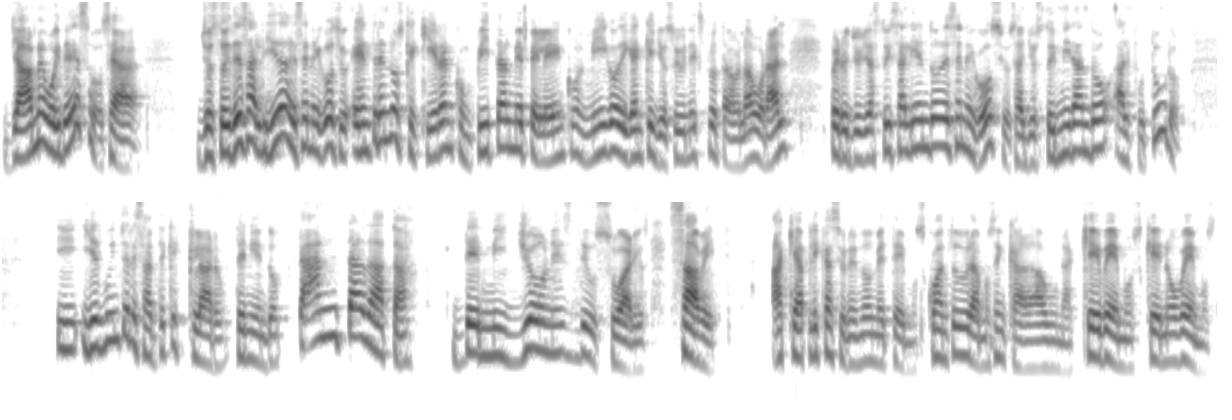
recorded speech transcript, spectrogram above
ya me voy de eso, o sea, yo estoy de salida de ese negocio. Entren los que quieran, compitan, me peleen conmigo, digan que yo soy un explotador laboral, pero yo ya estoy saliendo de ese negocio, o sea, yo estoy mirando al futuro. Y, y es muy interesante que, claro, teniendo tanta data de millones de usuarios, sabe a qué aplicaciones nos metemos, cuánto duramos en cada una, qué vemos, qué no vemos,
